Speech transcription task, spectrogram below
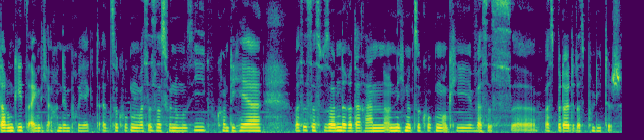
darum geht es eigentlich auch in dem Projekt. Also zu gucken, was ist das für eine Musik, wo kommt die her, was ist das Besondere daran und nicht nur zu gucken, okay, was, ist, äh, was bedeutet das politisch.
